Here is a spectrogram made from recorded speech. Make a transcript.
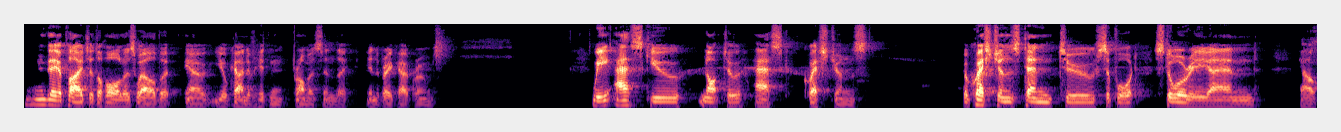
They apply to the hall as well, but you know you're kind of hidden from us in the in the breakout rooms. We ask you not to ask questions. The questions tend to support story and you know,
